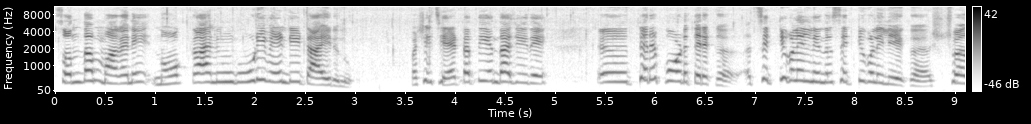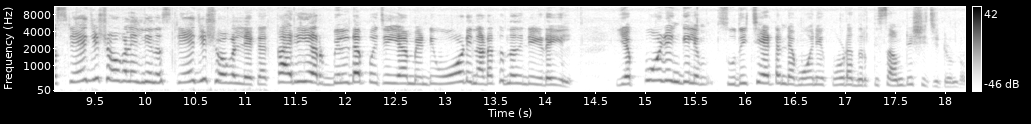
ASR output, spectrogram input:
സ്വന്തം മകനെ നോക്കാനും കൂടി വേണ്ടിയിട്ടായിരുന്നു. പക്ഷേ ചേട്ടത്തി എന്താ ചെയ്തേ? തിരക്കോട് തിരക്ക്. സെറ്റുകളിൽ നിന്ന് സെറ്റുകളിലേക്ക് സ്റ്റേജ് ഷോകളിൽ നിന്ന് സ്റ്റേജ് ഷോകളിലേക്ക് കരിയർ ബിൽഡപ്പ് ചെയ്യാൻ വേണ്ടി ഓടി നടക്കുന്നതിന്റെ ഇടയിൽ എപ്പോഴെങ്കിലും സുതിച്ചേട്ടന്റെ മോനെ കൂടെ നിർത്തി സംരക്ഷിച്ചിട്ടുണ്ടോ?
